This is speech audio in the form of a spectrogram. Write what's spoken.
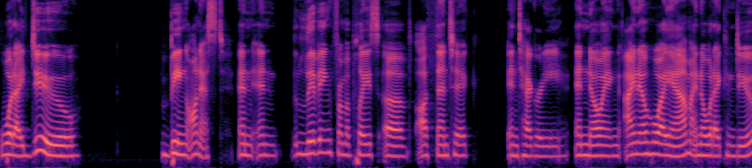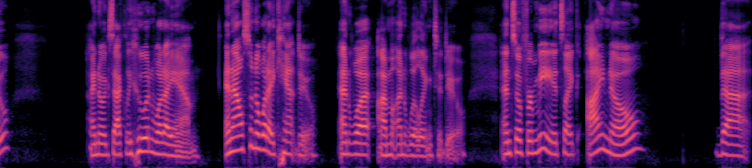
what I do being honest and and living from a place of authentic integrity and knowing I know who I am, I know what I can do. I know exactly who and what I am. And I also know what I can't do and what I'm unwilling to do. And so for me, it's like I know that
